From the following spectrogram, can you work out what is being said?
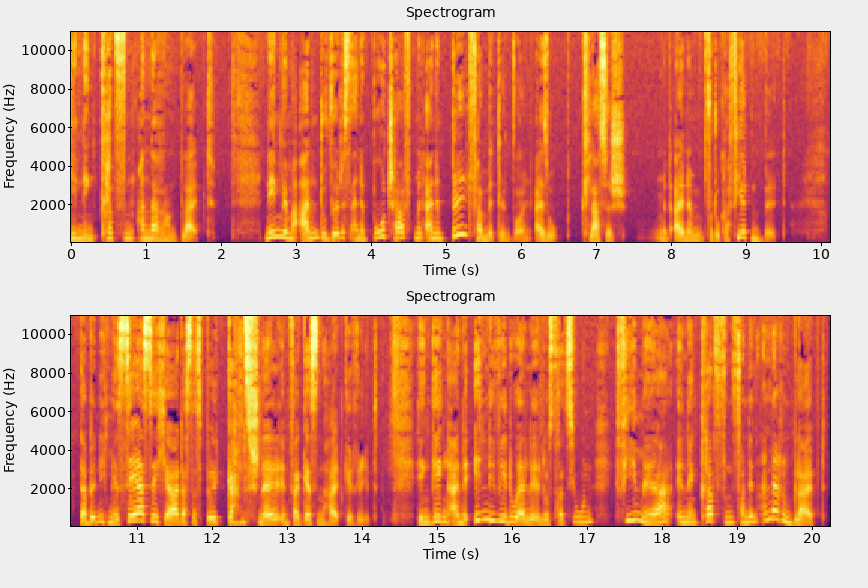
die in den Köpfen anderer bleibt. Nehmen wir mal an, du würdest eine Botschaft mit einem Bild vermitteln wollen, also klassisch mit einem fotografierten Bild. Da bin ich mir sehr sicher, dass das Bild ganz schnell in Vergessenheit gerät. Hingegen eine individuelle Illustration vielmehr in den Köpfen von den anderen bleibt.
